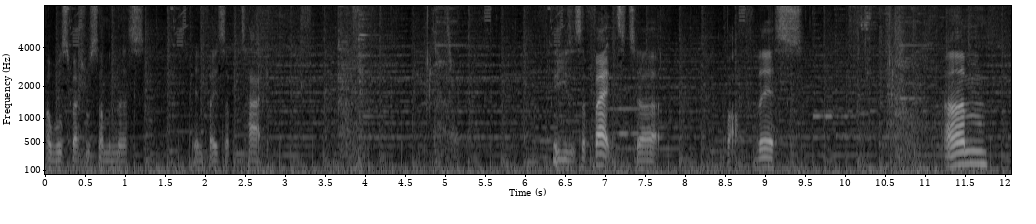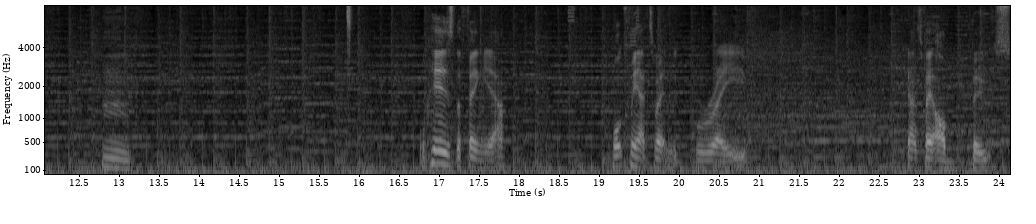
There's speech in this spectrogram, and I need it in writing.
I will special summon this in face-up attack. Use its effect to buff this. Um, hmm. Well, here's the thing, yeah. What can we activate in the grave? We can activate our boots.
